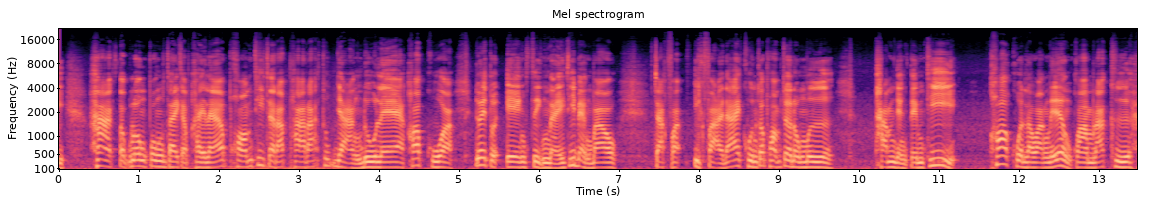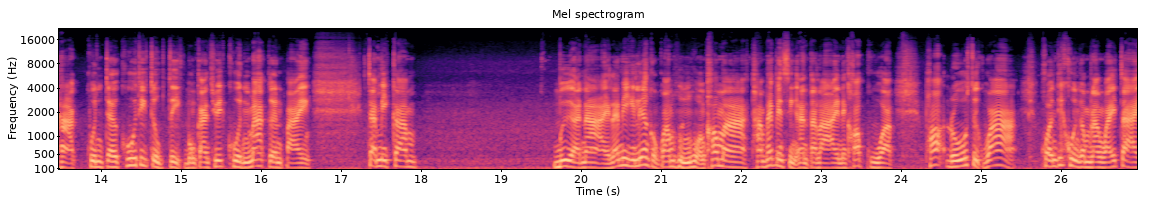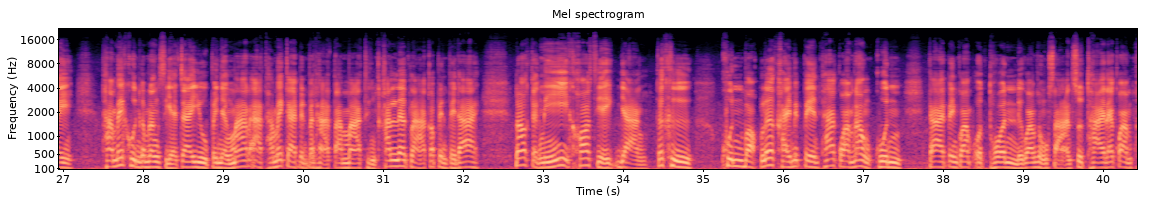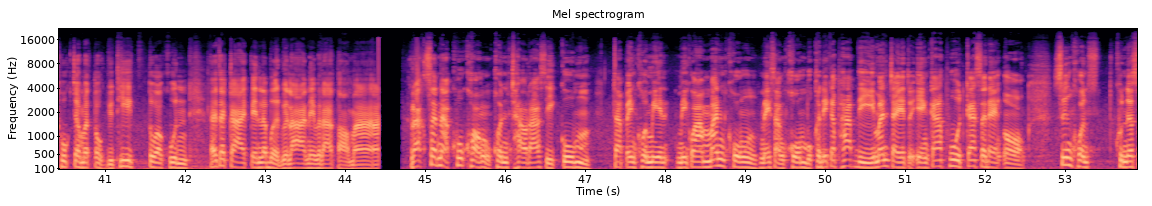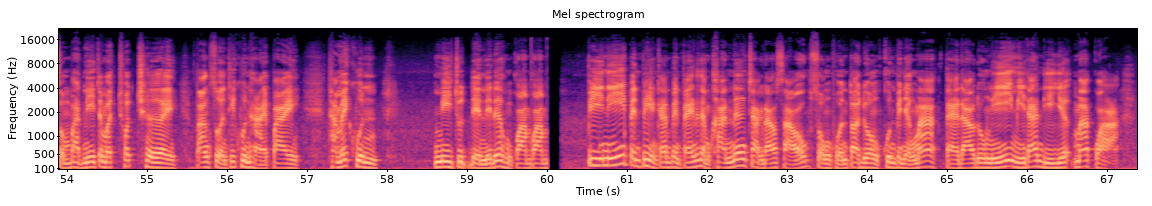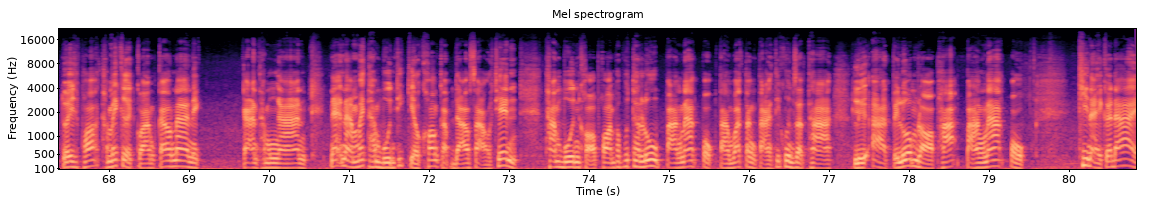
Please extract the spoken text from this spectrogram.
หากตกลงปรงใจกับใครแล้ว พร้อมที่จะรับภาระทุกอย่างดูแลครอบครัว ด้วยตัวเองสิ่งไหนที่แบ่งเบา จากฝ่ายอีกฝ่ายได้คุณก็พร้อมจะลงมือทำอย่างเต็มที่ข้อควรระวังในเรื่องของความรักคือ หากคุณเจอคู่ที่จุกจิกบงการชีวิตคุณมากเกินไป จะมีความ เบื่อหน่าย และมีเรื่องของความหึงหวงเข้ามาทำให้เป็นสิ่งอันตรายในครอบครัว เพราะรู้สึกว่าคนที่คุณกำลังไว้ใจทำให้คุณกำลังเสียใจอยู่เป็นอย่างมากและอาจทำให้กลายเป็นปัญหาตามมาถึงขั้นเลิกลาก็เป็นไปได้ นอกจากนี้ข้อเสียอีกอย่างก็คือ คุณบอกเลิกใครไม่เป็นถ้าความรักของคุณกลายเป็นความอดทน หรือความสงสารสุดท้าย และความทุกข์จะมาตกอยู่ที่ตัวคุณ และจะกลายเป็นระเบิดเวลาในเวลาต่อมา ลักษณะคู่ครองของคนชาวราศีกุม จะเป็นคนมีมีความมั่นคงในสังคมบุคลิกภาพดี มั่นใจตัวเองกล้าพูดกล้าแสดงออก ซึ่งคนคุณสมบัตินี้จะมาชดเชย บางส่วนที่คุณหายไปทำให้คุณมีจุดเด่นในเรื่องของความความ ปีนี้เป็นปีแห่งการเปลี่ยนแปลงที่สำคัญเนื่องจากดาวเสาร์ส่งผลต่อดวงของคุณเป็นอย่างมาก แต่ดาวดวงนี้มีด้านดีเยอะมากกว่า โดยเฉพาะทำให้เกิดความก้าวหน้าใน การทำงาน แนะนำให้ทำบุญที่เกี่ยวข้องกับดาวเสาร์เช่นทำบุญขอพรพระพุทธรูปปางนาคปกตามวัดต่างๆ ที่คุณศรัทธา หรืออาจไปร่วมหล่อพระปางนาคปก ที่ไหนก็ได้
